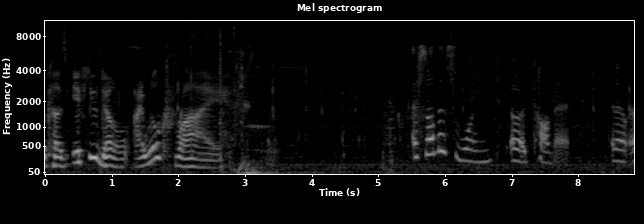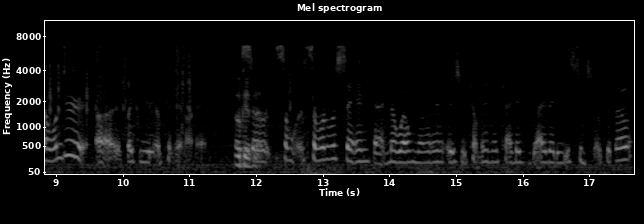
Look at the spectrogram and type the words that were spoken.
Because if you don't, I will cry. I saw this one uh, comment, and I, I wonder uh, like your opinion on it. Okay, so someone someone was saying that Noel Miller is becoming the kind of guy that he used to joke about,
